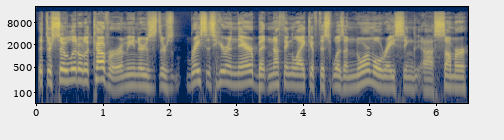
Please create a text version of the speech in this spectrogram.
that there's so little to cover. I mean, there's there's races here and there, but nothing like if this was a normal racing uh, summer,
